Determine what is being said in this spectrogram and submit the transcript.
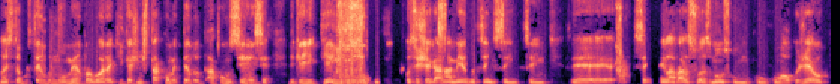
Nós estamos tendo um momento agora aqui que a gente está cometendo a consciência de que, que é impossível você chegar na mesa sem, sem, sem, é, sem, sem lavar as suas mãos com, com, com álcool gel,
